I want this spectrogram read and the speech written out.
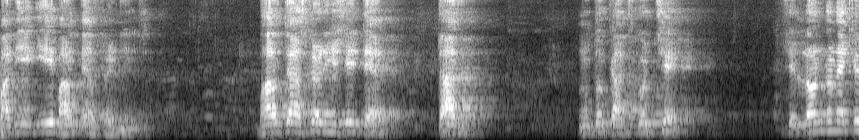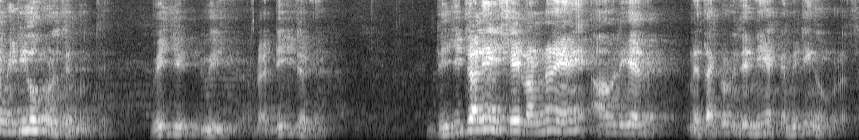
পালিয়ে গিয়ে ভারতে আশ্রয় নিয়েছে। ভারতে আশ্রয় নিয়ে সে তার মতো কাজ করছে। সে লন্ডনে একটা মিটিংও করেছে মধ্যে। ডিজিটালি ডিজিটালি সে লন্ডনে আওয়ামী লীগের নেতাকর্মীদের নিয়ে একটা মিটিংও করেছে।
